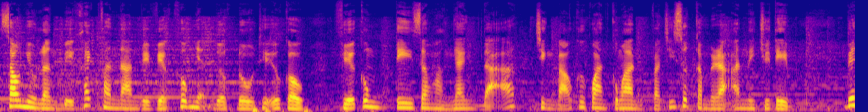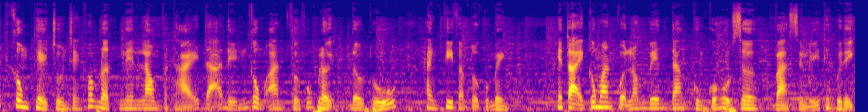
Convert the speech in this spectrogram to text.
Sau nhiều lần bị khách phàn nàn về việc không nhận được đồ theo yêu cầu, phía công ty giao hàng nhanh đã trình báo cơ quan công an và trích xuất camera an ninh truy tìm. Biết không thể trốn tránh pháp luật nên Long và Thái đã đến công an phường Phúc Lợi đầu thú hành vi phạm tội của mình. Hiện tại công an quận Long Biên đang củng cố hồ sơ và xử lý theo quy định.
